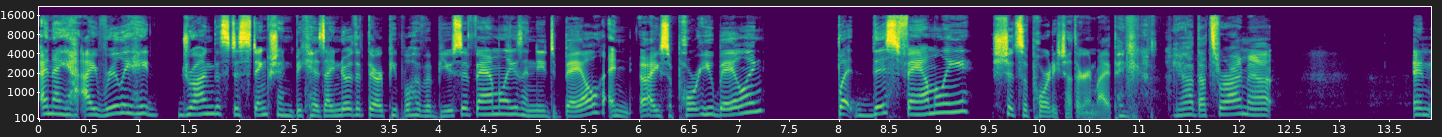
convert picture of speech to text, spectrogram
and I, I really hate drawing this distinction because I know that there are people who have abusive families and need to bail, and I support you bailing. But this family should support each other, in my opinion. Yeah, that's where I'm at. And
